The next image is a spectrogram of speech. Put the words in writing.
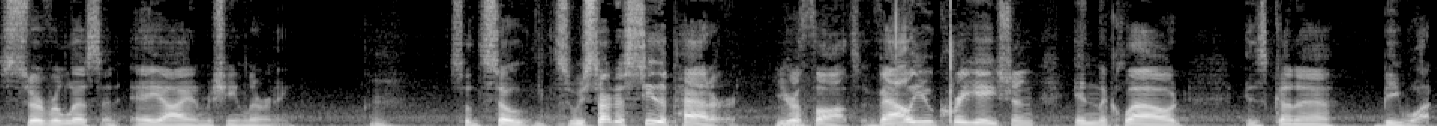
serverless, and AI and machine learning. So, so, so we start to see the pattern. Your thoughts? Value creation in the cloud is going to be what?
